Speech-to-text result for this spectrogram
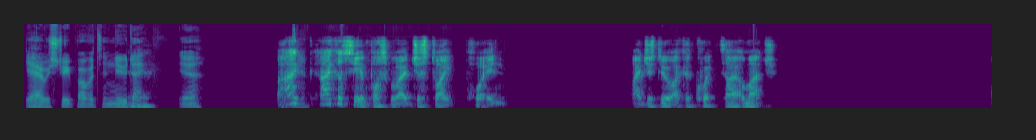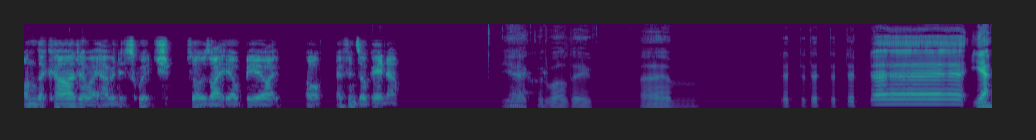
yeah, with Street Profits and New Day. Yeah, I Yeah. I could see it possible, like just like putting, I just do like a quick title match on the card, and like having it switch. So it's like it'll be like, oh, everything's okay now. Yeah, could well do. Um, da, da, da, da, da, da. Yeah,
